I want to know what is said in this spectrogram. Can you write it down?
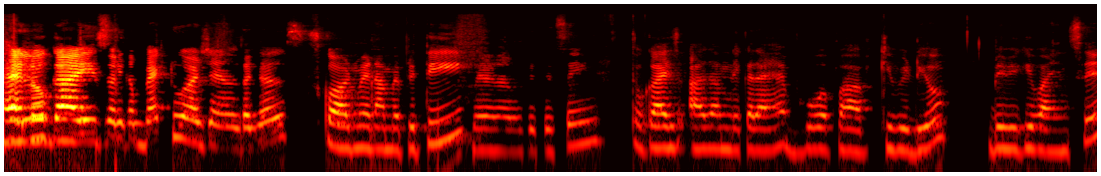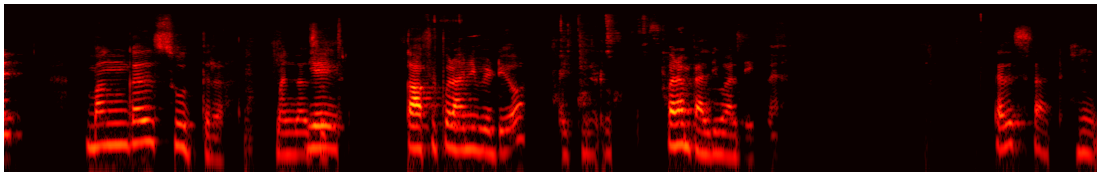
Hello guys welcome back to our channel the girls squad में नाम है प्रीति। मेरा नाम है प्रीति सिंह। तो गाइज़ आज हम लेकर आए हैं भू अपाप की वीडियो बेबी की वाइन से। मंगल सूत्र ये मंगलसूत्र। काफ़ी पुरानी वीडियो एक मिनट रुको। पर हम पहली बार देख रहे हैं। स्टार्ट हम्म।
